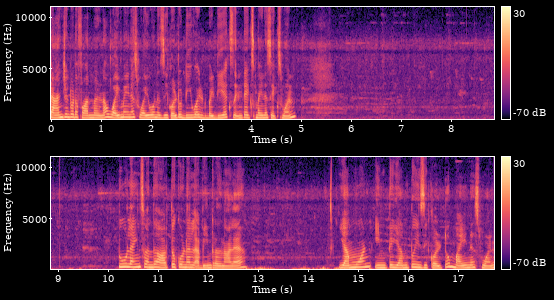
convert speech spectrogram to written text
டேஞ்சன்ட்டோட ஃபார்மேட்னா y minus y one is equal to dy by dx into x minus x one two lines வந்து ஆர்த்தோகோனல் அப்படின்றதுனால m one into m two is equal to minus one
